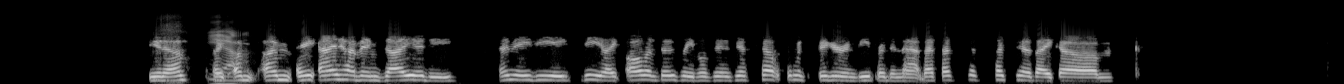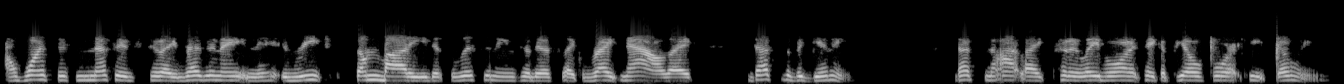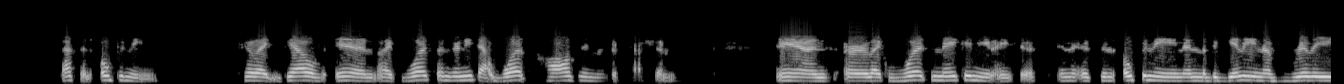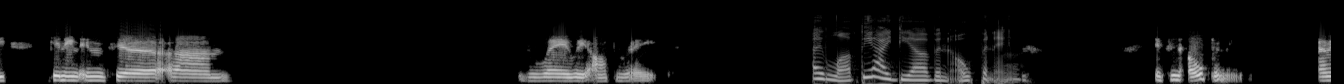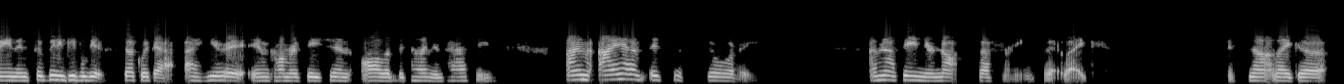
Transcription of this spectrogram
You know? Like yeah. i'm i'm i have anxiety i'm adhd like all of those labels it just felt so much bigger and deeper than that. That that's just such a like um i want this message to like resonate and reach somebody that's listening to this like right now. Like that's the beginning. That's not like put a label on it take a pill for it keep going that's an opening to like delve in, like what's underneath that, what's causing the depression, and or like what's making you anxious, and it's an opening and the beginning of really getting into um, the way we operate. I love the idea of an opening. It's an opening. I mean, and so many people get stuck with that. I hear it in conversation all of the time in passing. I'm I have it's a story. I'm not saying you're not suffering, but like it's not like a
